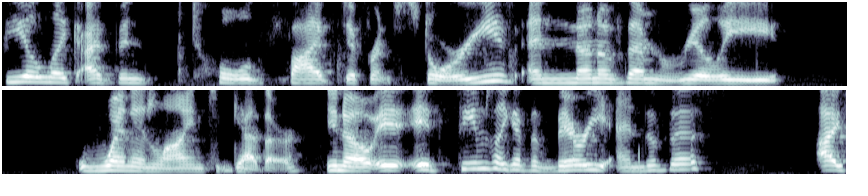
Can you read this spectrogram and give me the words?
feel like I've been told five different stories and none of them really went in line together. You know, it, it seems like at the very end of this, I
